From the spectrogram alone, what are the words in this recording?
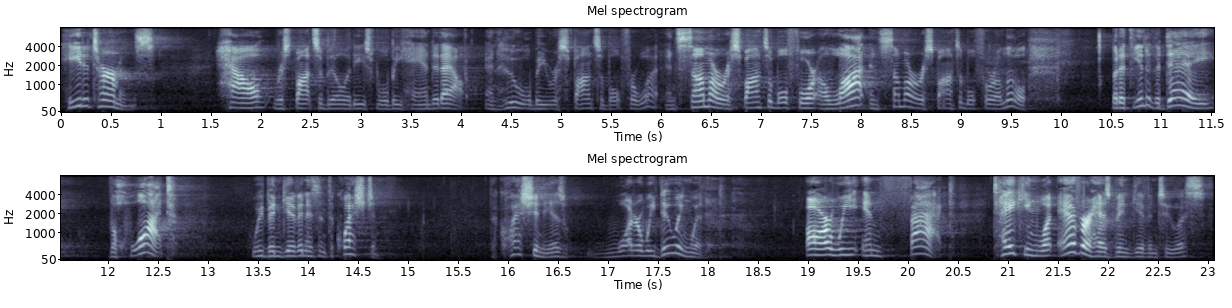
He determines how responsibilities will be handed out and who will be responsible for what. And some are responsible for a lot and some are responsible for a little. But at the end of the day, the what we've been given isn't the question. The question is, what are we doing with it? Are we, in fact, taking whatever has been given to us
